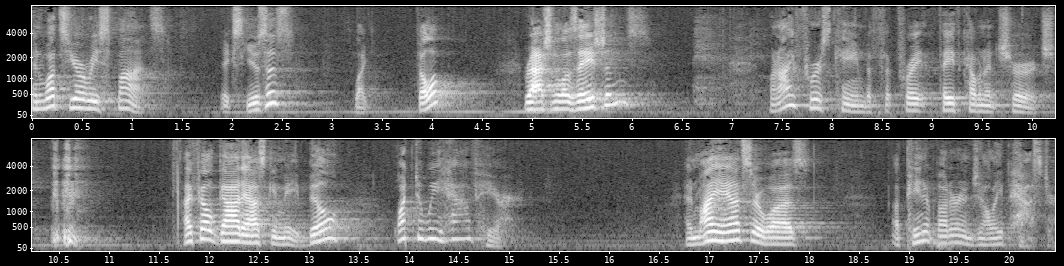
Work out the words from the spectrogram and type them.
And what's your response? Excuses? Like Philip? Rationalizations? When I first came to Faith Covenant Church, I felt God asking me, Bill, what do we have here? And my answer was a peanut butter and jelly pastor.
